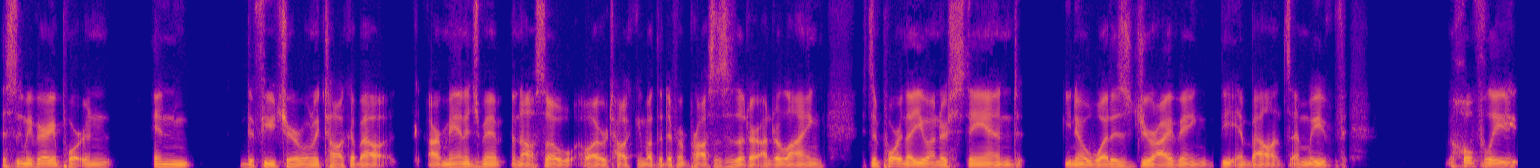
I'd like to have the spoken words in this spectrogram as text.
This is going to be very important in the future when we talk about our management and also while we're talking about the different processes that are underlying. It's important that you understand, you know, what is driving the imbalance. And we've hopefully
